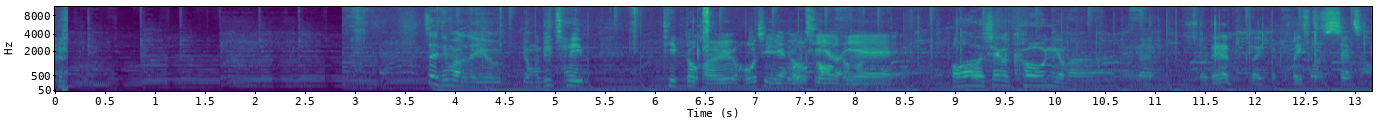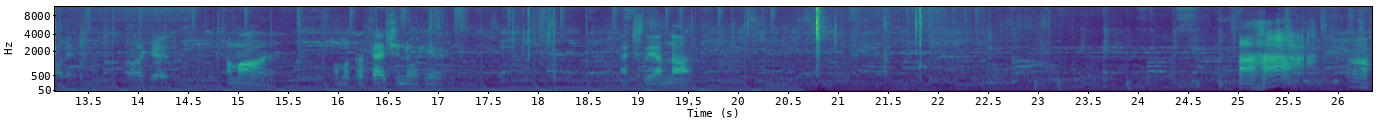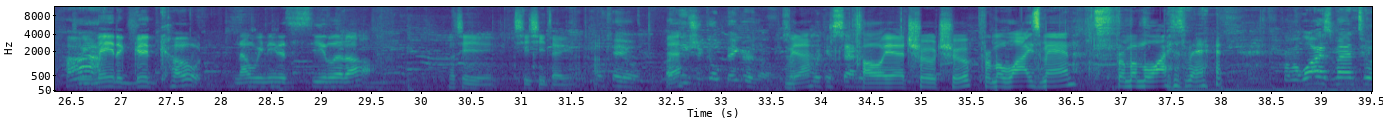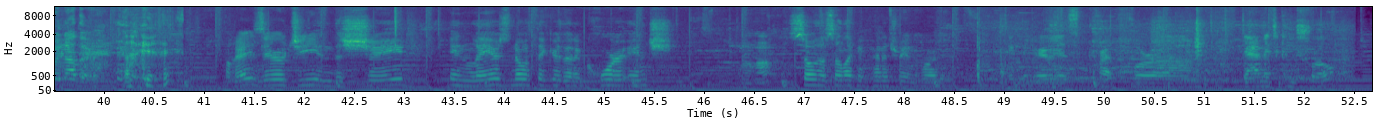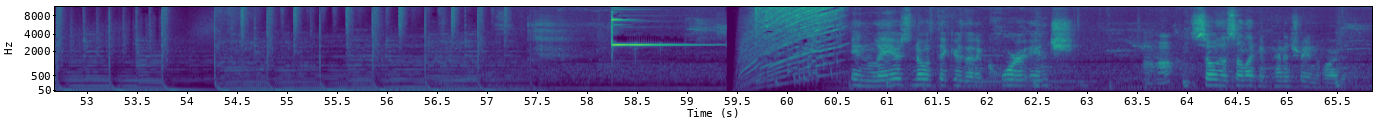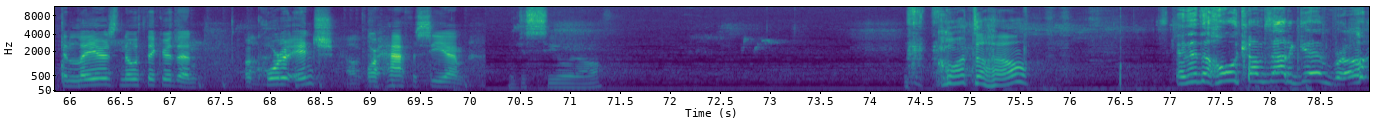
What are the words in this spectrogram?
即系点啊？你要用啲 tape 贴到佢好似有角咁啊 yeah. 哦，好似一个 cone 咁啊。 So they have like a place to sit. Oh, I get it. Come on. I'm a professional here. Actually, I'm not. Aha! We made a good coat. Now we need to seal it off. 好似黐黐地。 Okay, I Yeah? think you should go bigger though. So Yeah? We can sand it Oh yeah, true, true. From a wise man. From a wise man. from a wise man to another. okay. Okay, zero G in the shade. In layers no thicker than a quarter inch. Uh-huh. So the sunlight can penetrate and harden. I think the area is prepped for uh, damage control. In layers no thicker than a quarter inch. Uh-huh. So the sunlight can penetrate and harden. In layers no thicker than a quarter inch Okay. or half a cm. We just seal it off. What the hell? And then the hole comes out again, bro.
